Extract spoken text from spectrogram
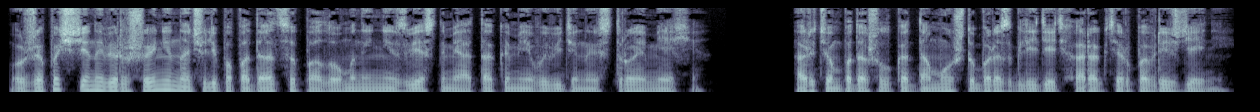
Уже почти на вершине начали попадаться поломанные неизвестными атаками выведенные из строя мехи. Артем подошел к одному, чтобы разглядеть характер повреждений.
